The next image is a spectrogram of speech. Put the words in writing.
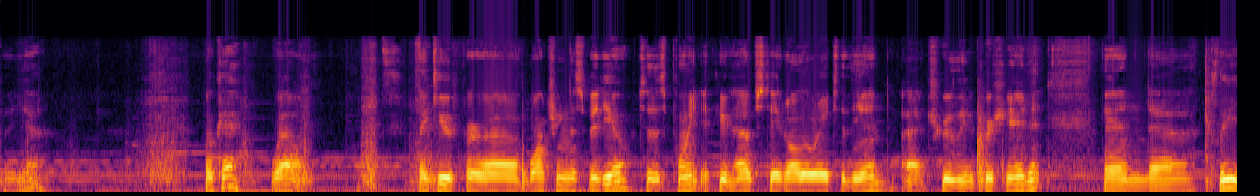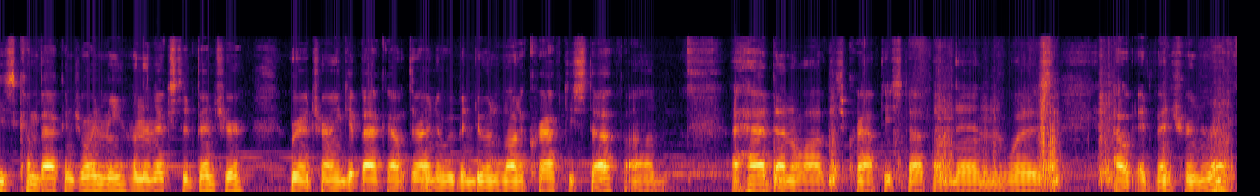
But yeah. Okay well Thank you for uh, watching this video to this point. If you have stayed all the way to the end, I truly appreciate it. And uh, please come back and join me on the next adventure. We're going to try and get back out there. I know we've been doing a lot of crafty stuff. Um, I had done a lot of this crafty stuff and then was out adventuring around.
